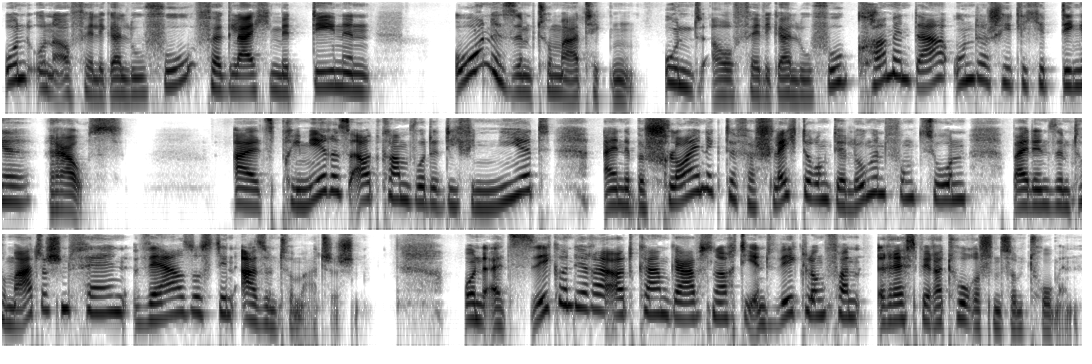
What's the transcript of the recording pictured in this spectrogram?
und unauffälliger LUFU vergleichen mit denen ohne Symptomatiken und auffälliger LUFU, kommen da unterschiedliche Dinge raus. Als primäres Outcome wurde definiert eine beschleunigte Verschlechterung der Lungenfunktion bei den symptomatischen Fällen versus den asymptomatischen. Und als sekundärer Outcome gab es noch die Entwicklung von respiratorischen Symptomen.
